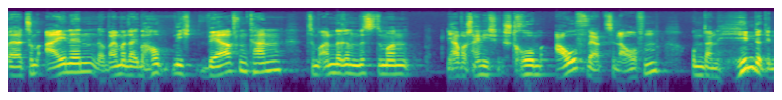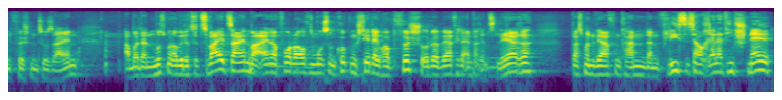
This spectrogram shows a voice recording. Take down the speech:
Äh, zum einen, weil man da überhaupt nicht werfen kann. Zum anderen müsste man ja wahrscheinlich stromaufwärts laufen, um dann hinter den Fischen zu sein. Aber dann muss man auch wieder zu zweit sein, weil einer vorlaufen muss und gucken, steht da überhaupt Fisch oder werfe ich da einfach ins Leere, was man werfen kann. Dann fließt es ja auch relativ schnell,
